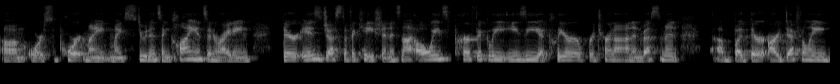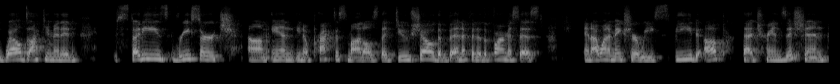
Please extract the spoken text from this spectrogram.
um, or support my, my students and clients in writing, there is justification. It's not always perfectly easy, a clear return on investment, uh, but there are definitely well documented studies research um, and you know practice models that do show the benefit of the pharmacist and i want to make sure we speed up that transition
